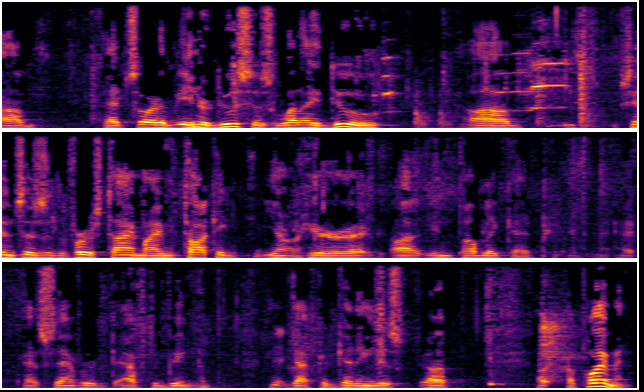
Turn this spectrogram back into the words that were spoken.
um, that sort of introduces what I do, uh, since this is the first time I'm talking, you know, here uh, in public at, at, at, Stanford after being after getting this uh, appointment,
